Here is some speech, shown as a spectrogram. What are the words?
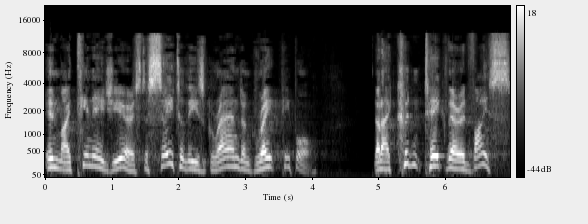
in my teenage years to say to these grand and great people that I couldn't take their advice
